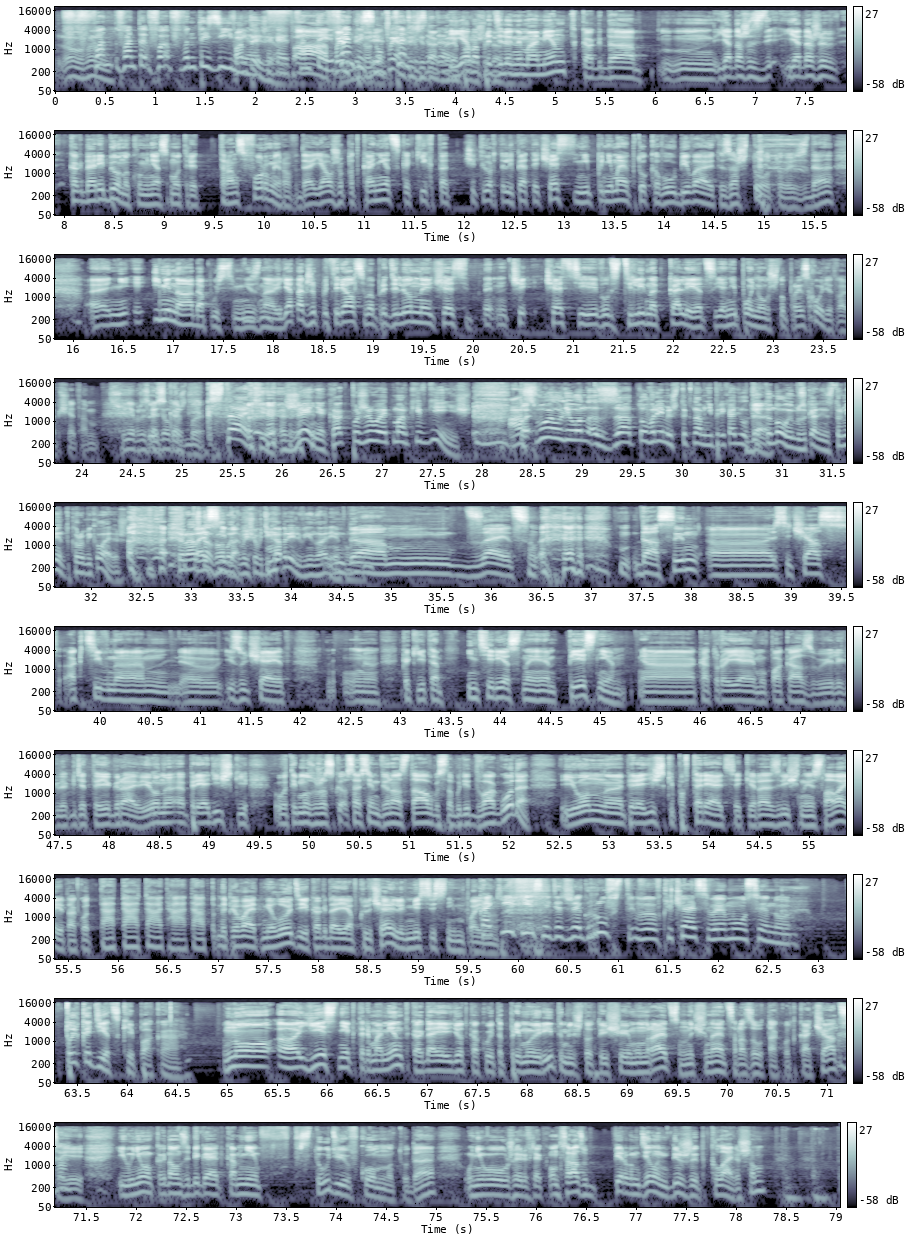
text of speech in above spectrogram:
Ну, фан- фа- фантазийная Фантазия. какая-то. А, фэнтези. Ну, фэнтези, фэнтези, так да. я в да. определенный момент, когда я даже, я даже, когда ребенок у меня смотрит трансформеров, да, я уже под конец каких-то четвертой или пятой части не понимаю, кто кого убивают и за что, то есть, да, Э, не- имена, допустим, не знаю. Я также потерялся в определенной части, э, ч- части Властелина колец, я не понял, что происходит вообще там. Мне То есть, происходило как бы- что- Кстати, Женя, как поживает Марк Евгеньевич? Освоил ли он за то время, что ты к нам не приходил, Да. какие-то новые музыкальные инструменты, кроме клавиш? Ты рассказывал об Спасибо. этом еще в декабре или в январе. Да, заяц. Да, сын э, сейчас активно э, изучает э, какие-то интересные песни, э, которые я ему показываю или где- где-то играю. И он э, периодически, вот ему уже совсем 12 августа будет два года, и он периодически повторяет всякие различные слова и так вот та-та-та-та-та напевает мелодии, когда я включаю или вместе с ним пою. Какие песни диджей Грув включает своему сыну? только детские пока. Но э, есть некоторые моменты, когда идет какой-то прямой ритм или что-то еще ему нравится, он начинает сразу вот так вот качаться. Ага. И, и у него, когда он забегает ко мне в, в студию, в комнату, да, у него уже рефлекс. Он сразу первым делом бежит к клавишам,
